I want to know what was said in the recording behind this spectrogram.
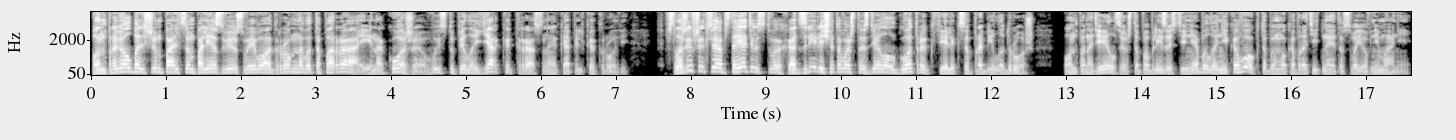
Он провел большим пальцем по лезвию своего огромного топора, и на коже выступила ярко-красная капелька крови. В сложившихся обстоятельствах от зрелища того, что сделал Готрек, Феликса пробила дрожь. Он понадеялся, что поблизости не было никого, кто бы мог обратить на это свое внимание.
